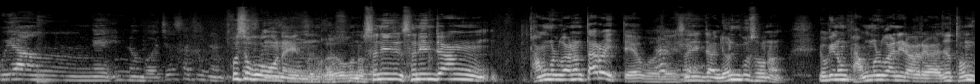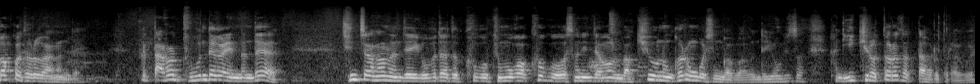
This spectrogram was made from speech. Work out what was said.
고향에 있는 거죠 사진은 호수공원에 있는 거예요. 그거는 선인, 선인장 박물관은 따로 있대요. 그 아, 저기 예. 선인장 연구소는 여기는 박물관이라 그래가지고 돈 받고 들어가는데 그 따로 두 군데가 있는데 진짜로는 이제 이거보다 더 크고 규모가 크고 선인장을 막 키우는 그런 곳인가 봐. 근데 여기서 한 2km 떨어졌다 그러더라고요.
